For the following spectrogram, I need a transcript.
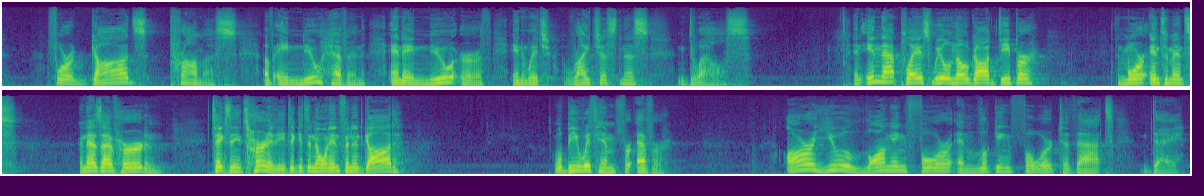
for God's promise of a new heaven and a new earth in which righteousness dwells. And in that place, we will know God deeper and more intimate. And as I've heard, and it takes an eternity to get to know an infinite God, we'll be with Him forever. Are you longing for and looking forward to that day?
